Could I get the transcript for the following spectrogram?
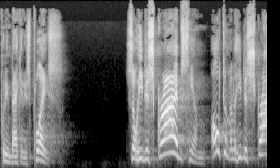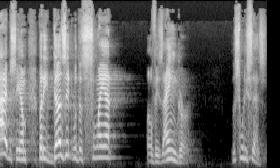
put him back in his place. So he describes him. Ultimately, he describes him, but he does it with a slant of his anger. Listen to what he says.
